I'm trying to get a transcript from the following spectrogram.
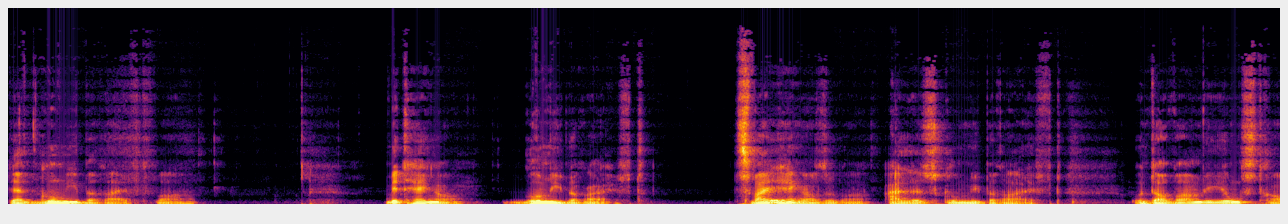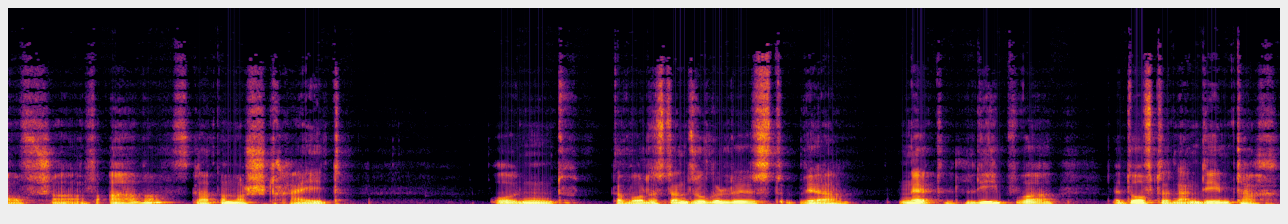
der gummibereift war. Mit Hänger, gummibereift. Zwei Hänger sogar, alles gummibereift. Und da waren wir Jungs drauf scharf. Aber es gab immer Streit. Und da wurde es dann so gelöst, wer nett, lieb war, der durfte dann an dem Tag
